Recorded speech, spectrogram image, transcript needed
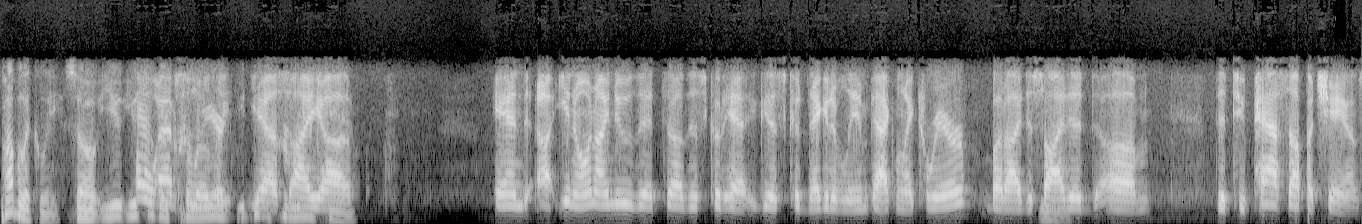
publicly. So you you oh took absolutely career. You took yes I uh, and uh, you know and I knew that uh, this could ha- this could negatively impact my career, but I decided um, that to pass up a chance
